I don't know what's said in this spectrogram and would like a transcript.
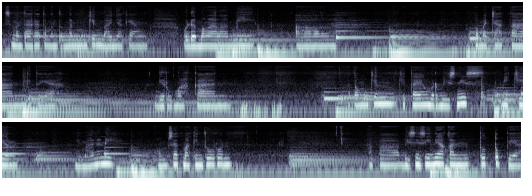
sementara teman-teman mungkin banyak yang udah mengalami uh, pemecatan gitu ya dirumahkan. Atau mungkin kita yang berbisnis mikir gimana nih omset makin turun? Apa bisnis ini akan tutup ya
